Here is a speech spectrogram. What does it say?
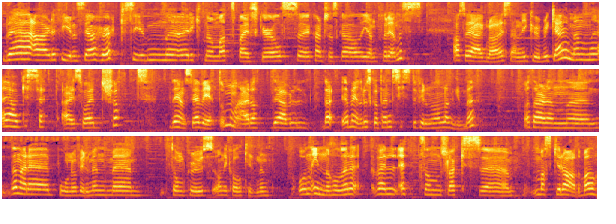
Det er det fineste jeg har hørt siden uh, ryktene om at Spice Girls uh, kanskje skal gjenforenes. Altså, jeg er glad i Stanley Kubrick, jeg, men jeg har ikke sett Ice Wide Shut. Det eneste jeg vet om, er at det er vel det er, Jeg mener du skal ta den siste filmen han lagde. At det er den, uh, den derre pornofilmen med Tom Cruise og Nicole Kidman. Og den inneholder vel et sånn slags uh, maskeradeball.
